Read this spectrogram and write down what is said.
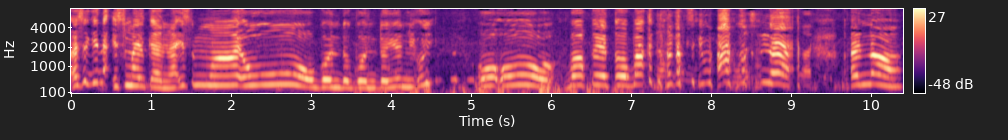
Ah, sige na, smile ka nga. Smile. Oo, ganda yun. Uy, oo. Bakit? Oh, bakit na kasi mangot na? Ano?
